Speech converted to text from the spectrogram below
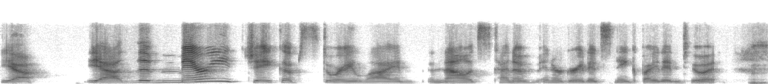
Yeah. Yeah. The Mary Jacob storyline, and now it's kind of integrated snakebite into it. Mhm.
